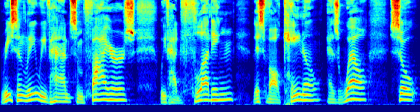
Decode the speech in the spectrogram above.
Recently, we've had some fires, we've had flooding, this volcano as well. So,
